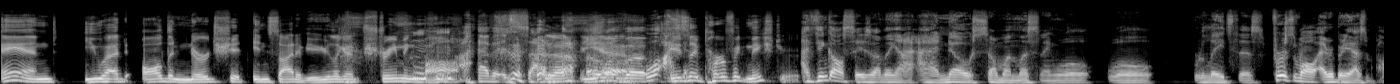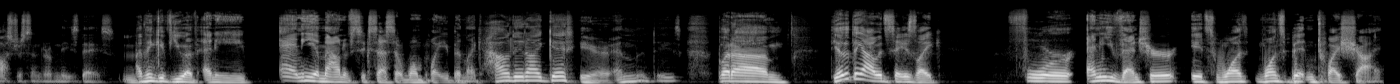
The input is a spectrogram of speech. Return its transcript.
and you had all the nerd shit inside of you. You're like a streaming bomb. I have it inside. Yeah. yeah, Well, I- it's a perfect mixture. I think I'll say something. I, I know someone listening will will relate to this. First of all, everybody has imposter syndrome these days. Mm. I think if you have any any amount of success at one point, you've been like, "How did I get here?" And the days. But um, the other thing I would say is like, for any venture, it's once once bitten, twice shy.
